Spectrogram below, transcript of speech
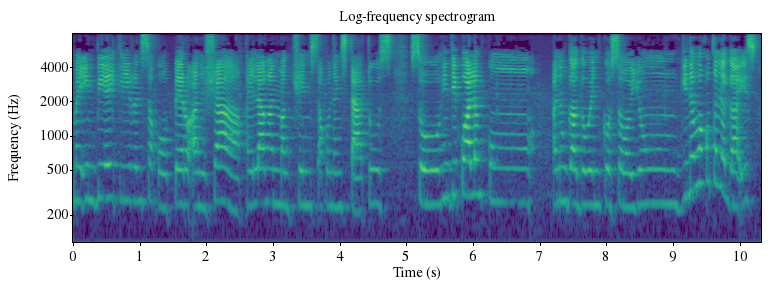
may NBI clearance ako, pero ano siya, kailangan mag-change ako ng status. So, hindi ko alam kung anong gagawin ko. So, yung ginawa ko talaga is,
